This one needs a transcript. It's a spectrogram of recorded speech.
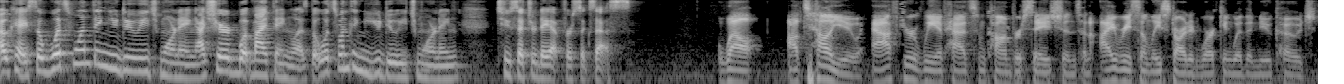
okay, so what's one thing you do each morning? I shared what my thing was, but what's one thing you do each morning to set your day up for success? Well, I'll tell you, after we have had some conversations, and I recently started working with a new coach,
